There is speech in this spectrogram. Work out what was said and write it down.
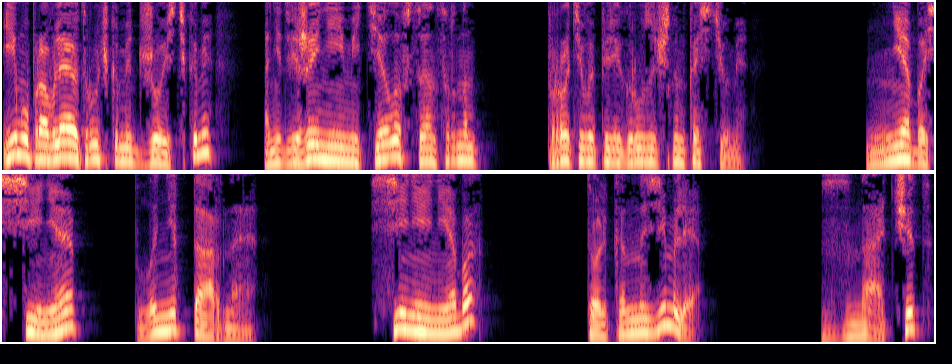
Им управляют ручками-джойстиками, а не движениями тела в сенсорном противоперегрузочном костюме. Небо синее, планетарное. Синее небо только на Земле. Значит...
